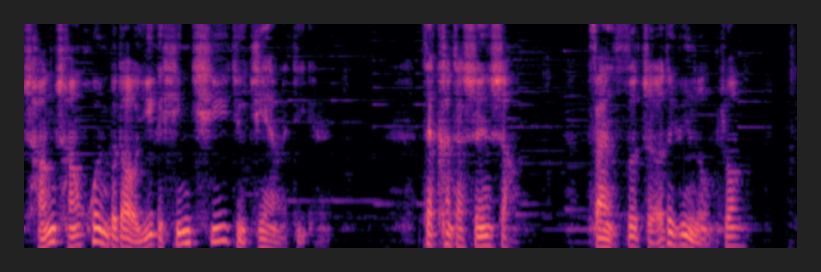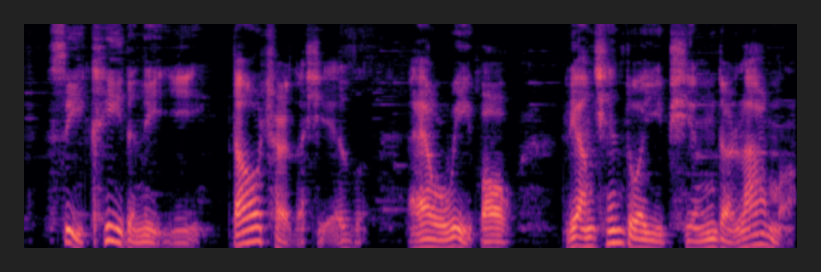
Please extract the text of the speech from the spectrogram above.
常常混不到一个星期就见了底儿。再看他身上，范思哲的运动装，CK 的内衣，Dolce 的鞋子，LV 包，两千多一瓶的拉莫。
